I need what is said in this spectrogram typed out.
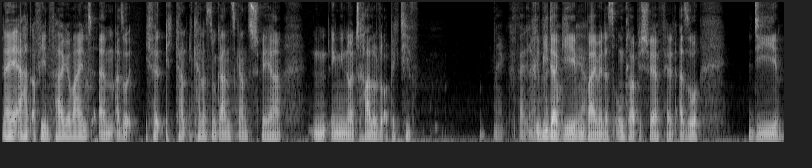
Naja, er hat auf jeden Fall geweint. Ähm, also ich, ich, kann, ich kann das nur ganz, ganz schwer irgendwie neutral oder objektiv Nee, wiedergeben, halt schwer. weil mir das unglaublich schwer fällt. Also die,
